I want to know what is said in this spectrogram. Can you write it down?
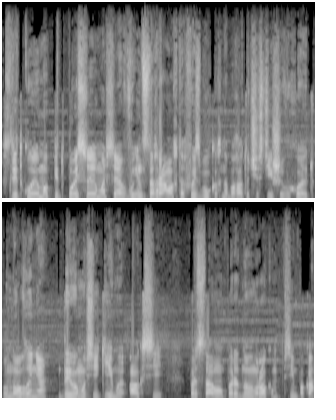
Слідкуємо, підписуємося. В інстаграмах та фейсбуках набагато частіше виходять оновлення. Дивимося, які ми акції представимо перед Новим роком. Всім пока!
